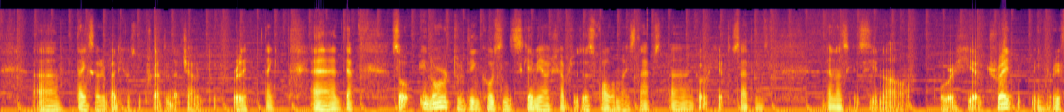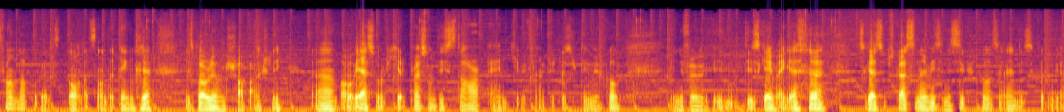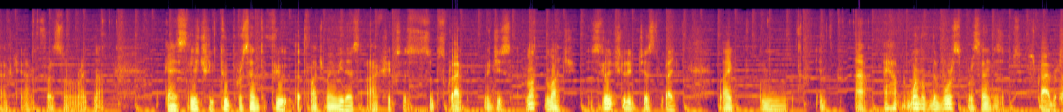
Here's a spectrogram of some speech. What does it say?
uh, thanks everybody who subscribed to that channel too really thank you. And yeah so in order to redeem codes in this game you actually have to just follow my steps and go here to settings. And as you can see now over here trade me refund upgrades. No that's not the thing. It's probably on shop actually um, oh yeah, so here press on this star and here you can actually just redeem your code in, the, in this game I guess. so guys subscribe to not missing the secret codes and this is gonna be actually our first one right now. Guys, literally 2% of you that watch my videos are actually just subscribed, which is not much. It's literally just like, like, mm, it, uh, I have one of the worst percentages of subscribers,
